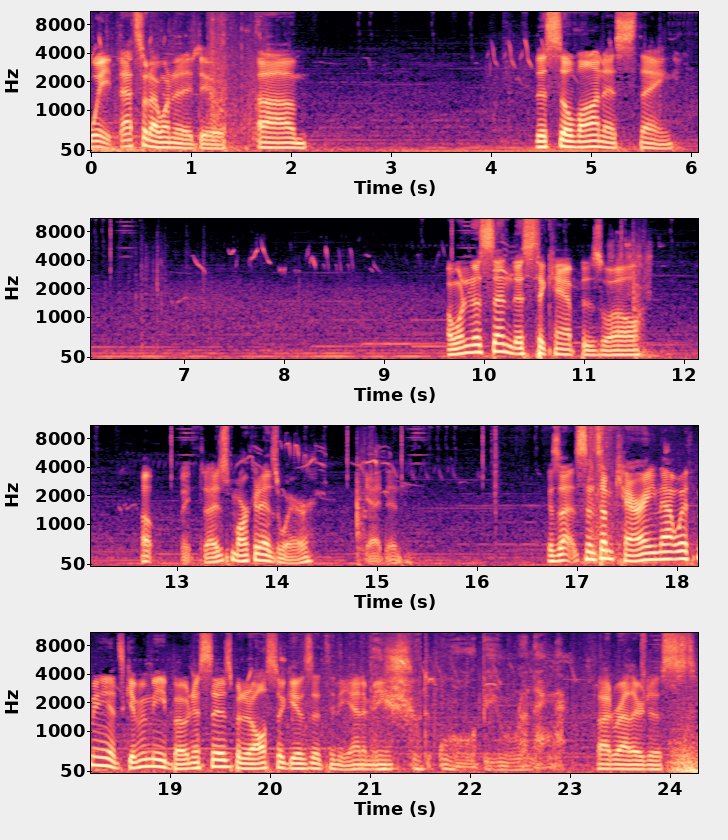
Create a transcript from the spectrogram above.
Wait, that's what I wanted to do. Um, the Silvanus thing. I wanted to send this to camp as well. Oh wait, did I just mark it as where? Yeah, I did. Because since I'm carrying that with me, it's giving me bonuses, but it also gives it to the enemy. should all be running. I'd rather just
